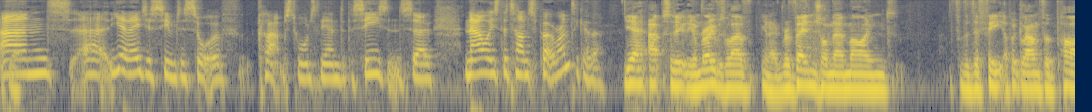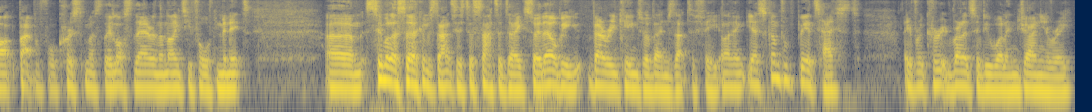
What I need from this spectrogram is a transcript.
And uh, yeah, they just seemed to sort of collapse towards the end of the season. So now is the time to put a run together. yeah, absolutely. And Rovers will have, you know, revenge on their mind for the defeat up at Glanford Park back before Christmas. They lost there in the 94th minute. Um, similar circumstances to Saturday, so they'll be very keen to avenge that defeat. And I think, yes, Scunthorpe will be a test. They've recruited relatively well in January,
